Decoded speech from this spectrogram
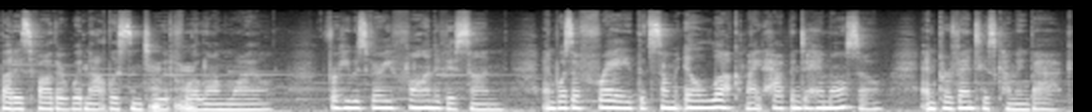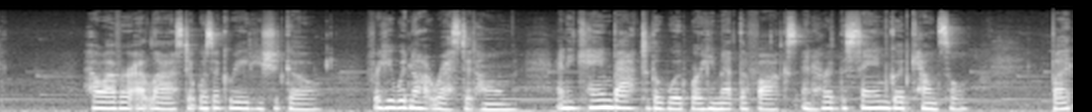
But his father would not listen to it for a long while, for he was very fond of his son and was afraid that some ill luck might happen to him also and prevent his coming back. However, at last it was agreed he should go, for he would not rest at home, and he came back to the wood where he met the fox and heard the same good counsel. But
